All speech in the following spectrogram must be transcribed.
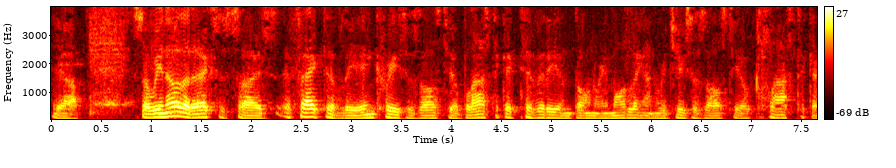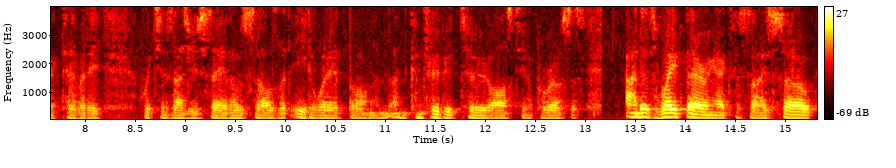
yeah. So we know that exercise effectively increases osteoblastic activity and bone remodeling and reduces osteoclastic activity, which is, as you say, those cells that eat away at bone and, and contribute to osteoporosis. And it's weight bearing exercise. So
